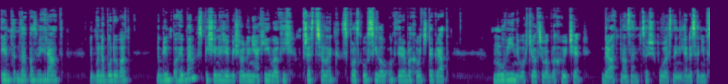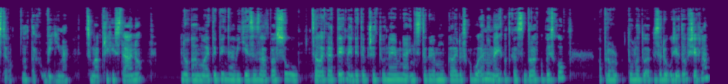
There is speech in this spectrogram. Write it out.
jen ten zápas vyhrát nebo nabudovat dobrým pohybem, spíše než by šel do nějakých velkých přestřelek s polskou sílou, o které Blachovič tak rád mluví, nebo chtěl třeba Blachoviče brát na zem, což vůbec není Adesanin styl. No tak uvidíme, co má přichystáno. No a moje tipy na vítěze zápasu celé karty najdete před turnajem na Instagramu Kaleidoskopu MMA, odkaz dole v popisku. A pro tuhletu epizodu už je to všechno.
